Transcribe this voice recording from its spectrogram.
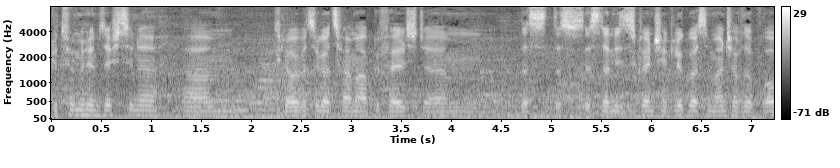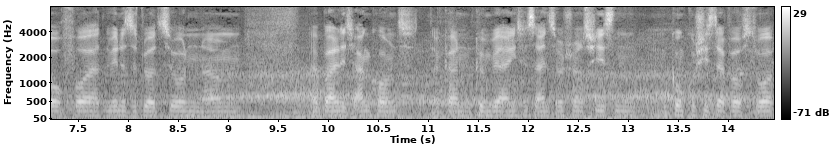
Getümmel im 16er. Ähm, ich glaube, er wird sogar zweimal abgefälscht. Ähm, das, das ist dann dieses Quäntchen Glück, was die Mannschaft auch braucht. Vorher hatten wir eine Situation, ähm, der Ball nicht ankommt. Da kann, können wir eigentlich das 1 schon schießen. Kunku schießt einfach aufs Tor,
